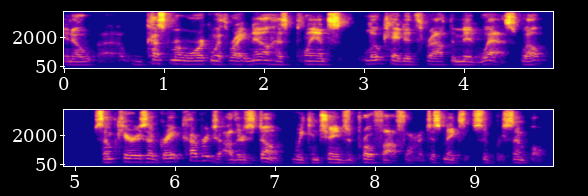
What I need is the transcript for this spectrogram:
you know uh, customer we're working with right now has plants located throughout the midwest. Well some carriers have great coverage others don't. We can change the profile for them it just makes it super simple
